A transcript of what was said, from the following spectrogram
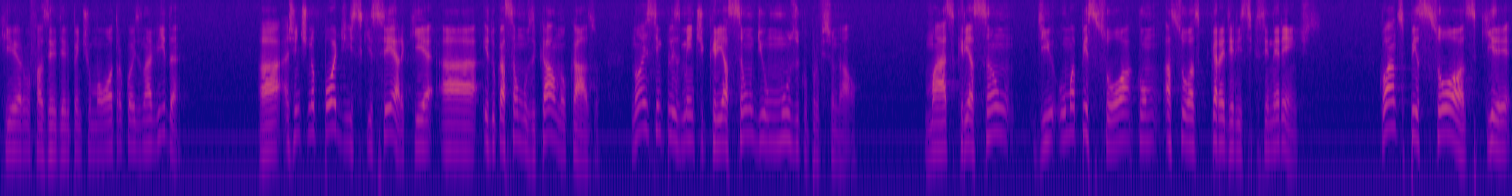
quero fazer de repente uma outra coisa na vida. Uh, a gente não pode esquecer que a educação musical, no caso, não é simplesmente criação de um músico profissional, mas criação de uma pessoa com as suas características inerentes. Quantas pessoas que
